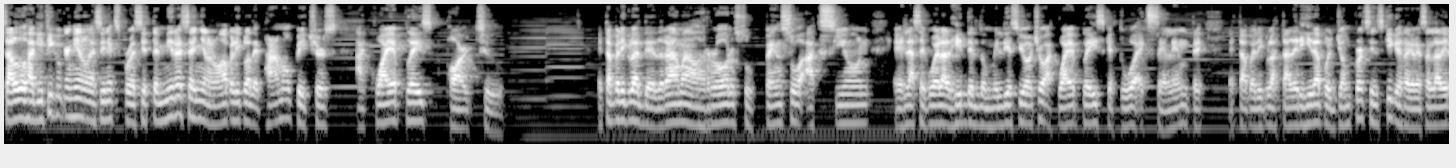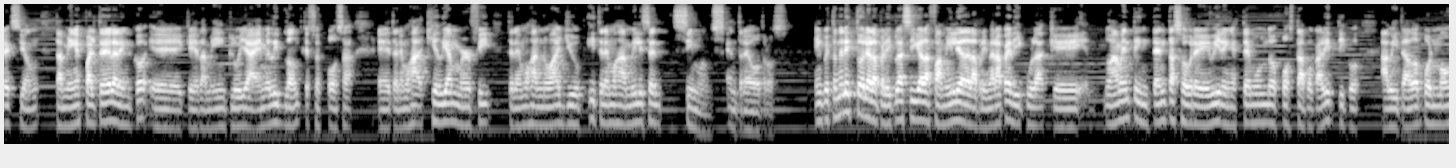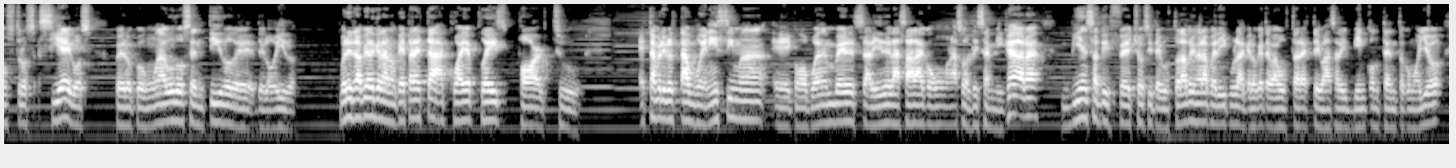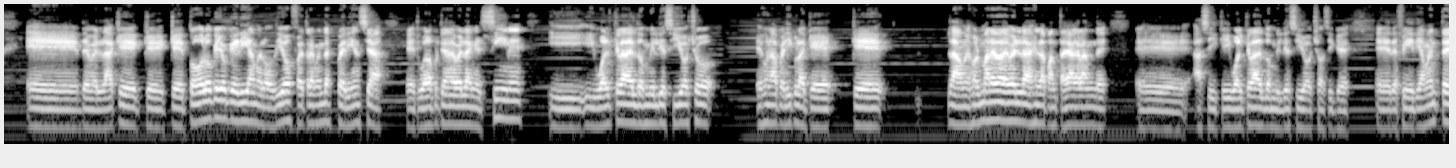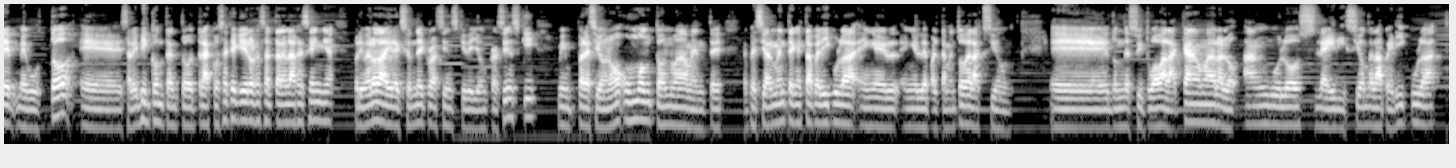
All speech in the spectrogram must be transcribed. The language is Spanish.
Saludos, aquí Fico Canjiano de Cine Express y esta es mi reseña de la nueva película de Paramount Pictures, A Quiet Place Part 2. Esta película es de drama, horror, suspenso, acción. Es la secuela del hit del 2018, A Quiet Place, que estuvo excelente. Esta película está dirigida por John Krasinski, que regresa en la dirección. También es parte del elenco, eh, que también incluye a Emily Blunt, que es su esposa. Eh, tenemos a Killian Murphy, tenemos a Noah Jupe y tenemos a Millicent Simmons, entre otros. En cuestión de la historia, la película sigue a la familia de la primera película que nuevamente intenta sobrevivir en este mundo postapocalíptico habitado por monstruos ciegos, pero con un agudo sentido del oído. Bueno, y rápido al grano, ¿qué tal está A Quiet Place Part 2? Esta película está buenísima, eh, como pueden ver salí de la sala con una sonrisa en mi cara, bien satisfecho. Si te gustó la primera película, creo que te va a gustar esta y vas a salir bien contento como yo. Eh, de verdad que, todo lo que yo quería me lo dio, fue tremenda experiencia. Eh, tuve la oportunidad de verla en el cine y igual que la del 2018 es una película que, que la mejor manera de verla es en la pantalla grande. Eh, así que igual que la del 2018, así que eh, definitivamente me gustó, eh, salí bien contento. Entre las cosas que quiero resaltar en la reseña, primero la dirección de Krasinski, de John Krasinski, me impresionó un montón nuevamente, especialmente en esta película en el, en el departamento de la acción. Donde situaba la cámara, los ángulos, la edición de la película.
